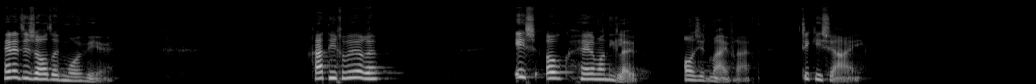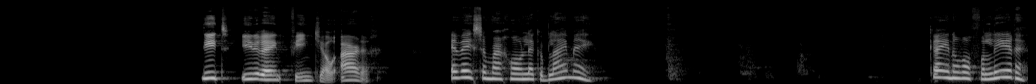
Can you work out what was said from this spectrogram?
En het is altijd mooi weer. Gaat niet gebeuren. Is ook helemaal niet leuk, als je het mij vraagt. Tikkie saai. Niet iedereen vindt jou aardig. En wees er maar gewoon lekker blij mee. Kan je nog wat van leren?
